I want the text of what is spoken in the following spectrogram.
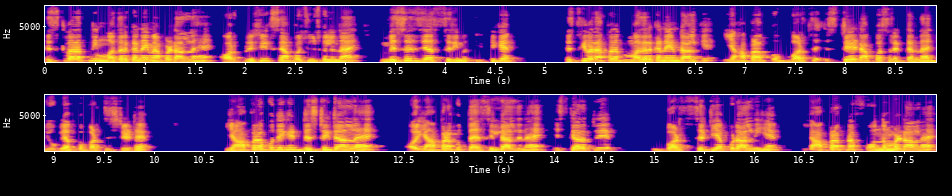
इसके बाद अपनी मदर का नेम यहाँ पर डालना है, और प्रीफिक्स यहाँ पर चूज़ कर लेना है मिसेज या श्रीमती, ठीक है? इसके बाद आप मदर का नेम डाल के यहाँ पर आपको बर्थ स्टेट आपका सेलेक्ट करना है, जो भी आपका बर्थ स्टेट है। यहाँ पर आपको देखिए डिस्ट्रिक्ट डालना है और यहाँ पर आपको तहसील डाल देना है। इसके बाद बर्थ सिटी आपको डालनी है। यहाँ पर अपना फ़ोन नंबर डालना है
